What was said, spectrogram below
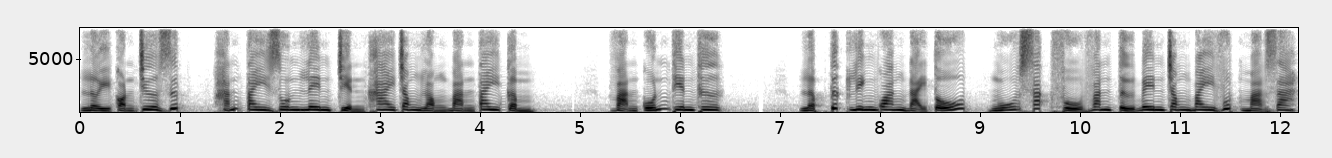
Lời còn chưa dứt, hắn tay run lên triển khai trong lòng bàn tay cầm. Vạn cuốn thiên thư. Lập tức linh quang đại tố, ngũ sắc phù văn từ bên trong bay vút mà ra.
